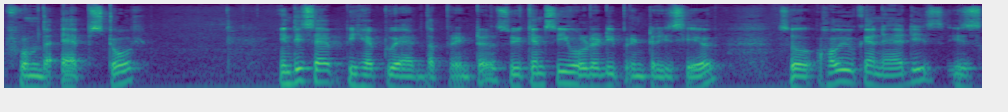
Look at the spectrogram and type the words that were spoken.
from the App Store. In this app we have to add the printer. So you can see already printer is here. So how you can add is is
